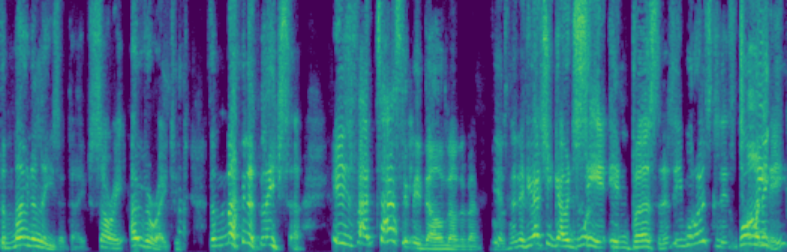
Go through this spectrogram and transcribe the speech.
The Mona Lisa, Dave. Sorry, overrated. The Mona Lisa is fantastically dull and uneventful, isn't it? If you actually go and see it in person, it's even worse because it's What would, tiny. it,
